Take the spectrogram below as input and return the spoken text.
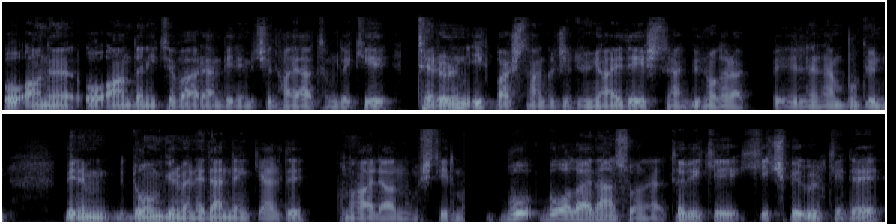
O anı o andan itibaren benim için hayatımdaki terörün ilk başlangıcı dünyayı değiştiren gün olarak belirlenen bugün benim doğum günüme neden denk geldi? Bunu hala anlamış değilim. Bu, bu olaydan sonra tabii ki hiçbir ülkede,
